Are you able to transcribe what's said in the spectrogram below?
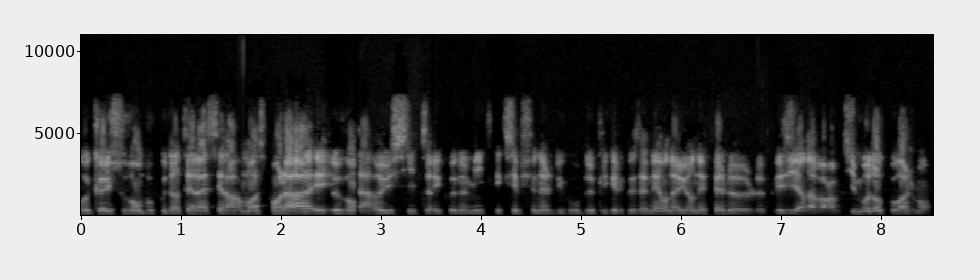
recueille souvent beaucoup d'intérêt, c'est rarement à ce point-là. Et devant la réussite économique exceptionnelle du groupe depuis quelques années, on a eu en effet le, plaisir d'avoir un petit mot d'encouragement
